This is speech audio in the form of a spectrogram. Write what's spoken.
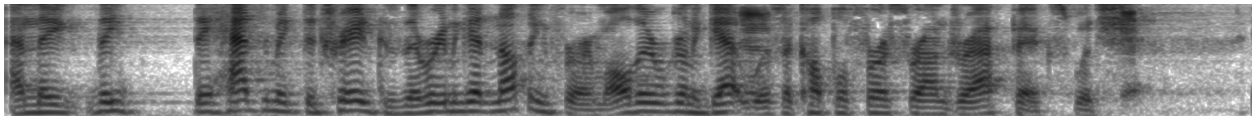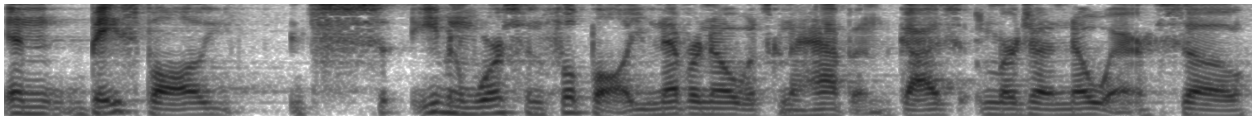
and they they they had to make the trade because they were gonna get nothing for him. All they were gonna get Yeah. was a couple first round draft picks, which Yes. in baseball it's even worse than football. You never know what's gonna happen. Guys emerge out of nowhere. So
